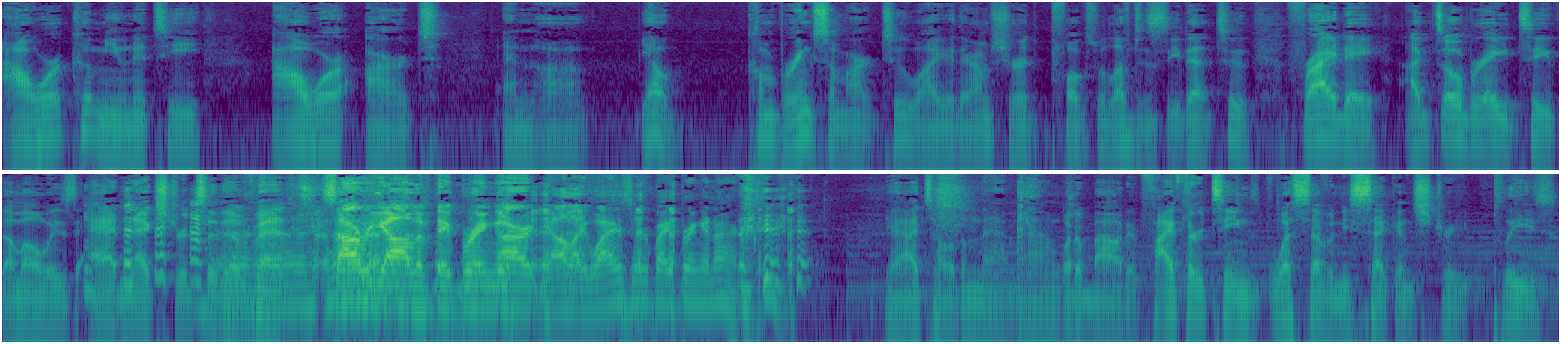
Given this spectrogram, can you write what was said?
our community, our art, and uh, yo, come bring some art too while you're there. I'm sure folks would love to see that too. Friday, October 18th. I'm always adding extra to the event. Sorry, y'all, if they bring art. Y'all like, why is everybody bringing art? Yeah, I told them that, man. What about it? 513 West 72nd Street, please.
